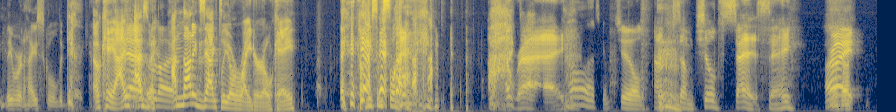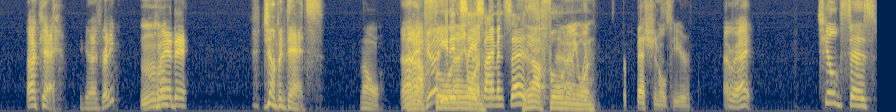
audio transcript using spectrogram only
they were in high school together. Okay, I'm, Yeah, I'm, so did I. I'm not exactly a writer. Okay, cut me some slack. All right. Oh, that's good. Chilled. Time for some chilled says, eh? All right. Okay. You guys ready? Mhm. Ready? Jump and dance. No. All Nah, right, good. You didn't say. Simon says. You're not fooling Uh, anyone. professionals here. All right. Chilled says,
